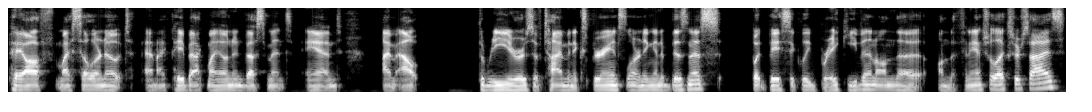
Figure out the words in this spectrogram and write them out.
pay off my seller note and I pay back my own investment and I'm out 3 years of time and experience learning in a business but basically break even on the on the financial exercise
